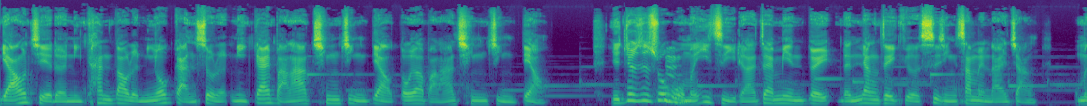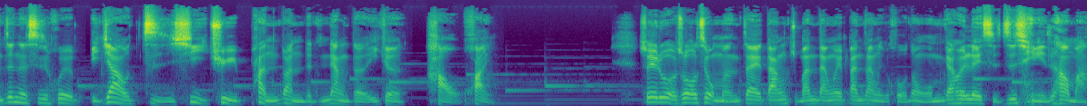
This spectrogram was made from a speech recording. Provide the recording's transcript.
了解了，你看到了，你有感受了，你该把它清净掉，都要把它清净掉。也就是说，我们一直以来在面对能量这个事情上面来讲。我们真的是会比较仔细去判断能量的一个好坏，所以如果说是我们在当主办单位办这样的一个活动，我们应该会累死自己，你知道吗？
